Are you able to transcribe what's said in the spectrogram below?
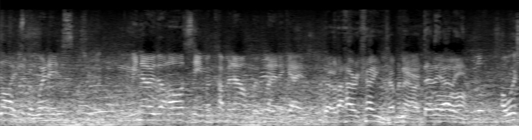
Lights, but when it's we know that our team are coming out and we're playing a game. Yeah, like Harry Kane coming out, Dele Alli. I wish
